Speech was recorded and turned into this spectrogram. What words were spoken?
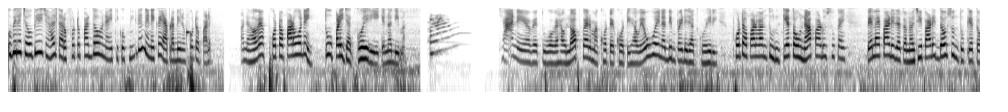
ઊભી રહે છે, ઊભી હાલ તારો ફોટો પાડ દો ને અહીંથી કોઈક નીકળે ને એને કઈ આપણા બેનો ફોટો પાડે. અને હવે ફોટો પાડવો નહીં, તું પડી જાત ગોયરી કે નદીમાં. જા ને હવે તું હવે હાવ લપ કરમાં ખોટે ખોટી. હવે એવું હોય નદીમાં પડી જાત ગોયરી ફોટો પાડવાનું તું કેતો હું ના પાડું છું કઈ. પેલા પાડી દેતો તો હજી પાડી જ દઉં છું ને તું કેતો.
